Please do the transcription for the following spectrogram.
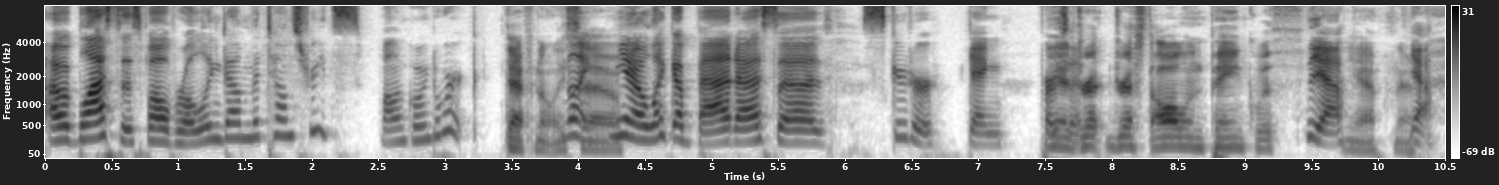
I would blast this while rolling down Midtown streets while I'm going to work. Definitely Like, so. you know, like a badass uh, scooter gang person. yeah, dre- dressed all in pink with. Yeah. Yeah. no. Yeah.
